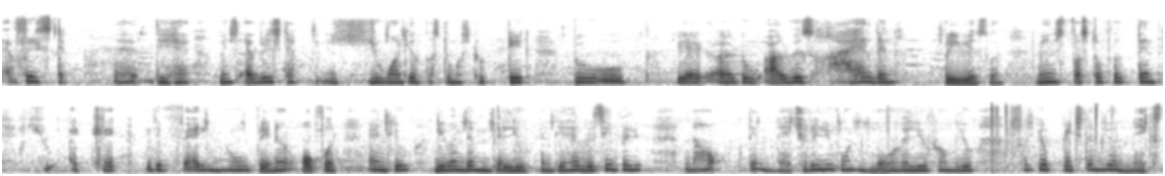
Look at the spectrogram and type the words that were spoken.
every step uh, they have means every step you want your customers to take to uh, to always higher than previous one. Means first of all then you attract with a very no-brainer offer and you given them value and they have received value. Now they naturally want more value from you. So you pitch them your next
